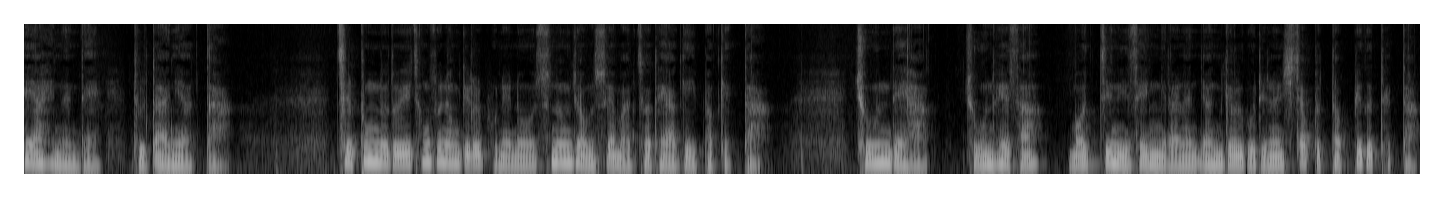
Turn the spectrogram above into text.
해야 했는데, 둘 다 아니었다. 질풍노도의 청소년기를 보낸 후 수능 점수에 맞춰 대학에 입학했다. 좋은 대학, 좋은 회사, 멋진 인생이라는 연결고리는 시작부터 삐끗했다.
